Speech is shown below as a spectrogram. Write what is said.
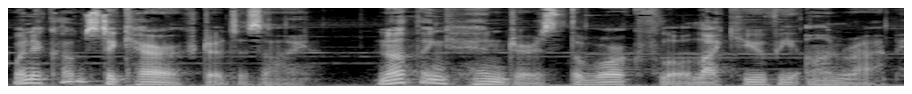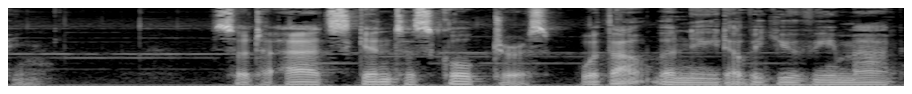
When it comes to character design, nothing hinders the workflow like UV unwrapping. So to add skin to sculptures without the need of a UV map,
